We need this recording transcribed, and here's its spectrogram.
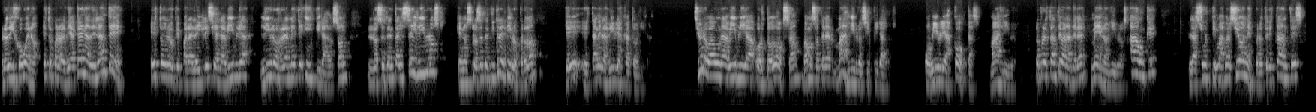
Pero dijo, bueno, esto es palabra de acá en adelante, esto es lo que para la iglesia es la Biblia, libros realmente inspirados. Son los 76 libros, que los 73 libros, perdón, que están en las Biblias católicas. Si uno va a una Biblia ortodoxa, vamos a tener más libros inspirados, o Biblias coptas, más libros. Los protestantes van a tener menos libros, aunque las últimas versiones protestantes,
